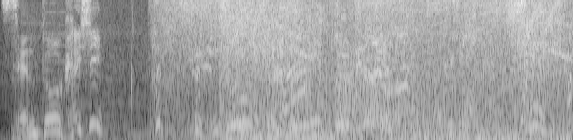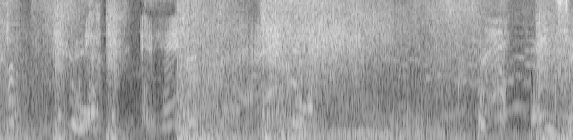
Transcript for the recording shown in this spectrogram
戦闘開始。万象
